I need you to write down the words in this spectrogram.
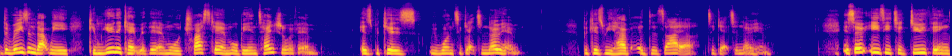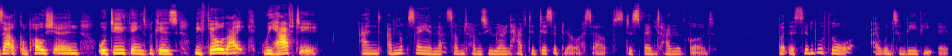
The reason that we communicate with Him or trust Him or be intentional with Him is because we want to get to know Him, because we have a desire to get to know Him. It's so easy to do things out of compulsion or do things because we feel like we have to. And I'm not saying that sometimes we won't have to discipline ourselves to spend time with God. But the simple thought I want to leave you with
